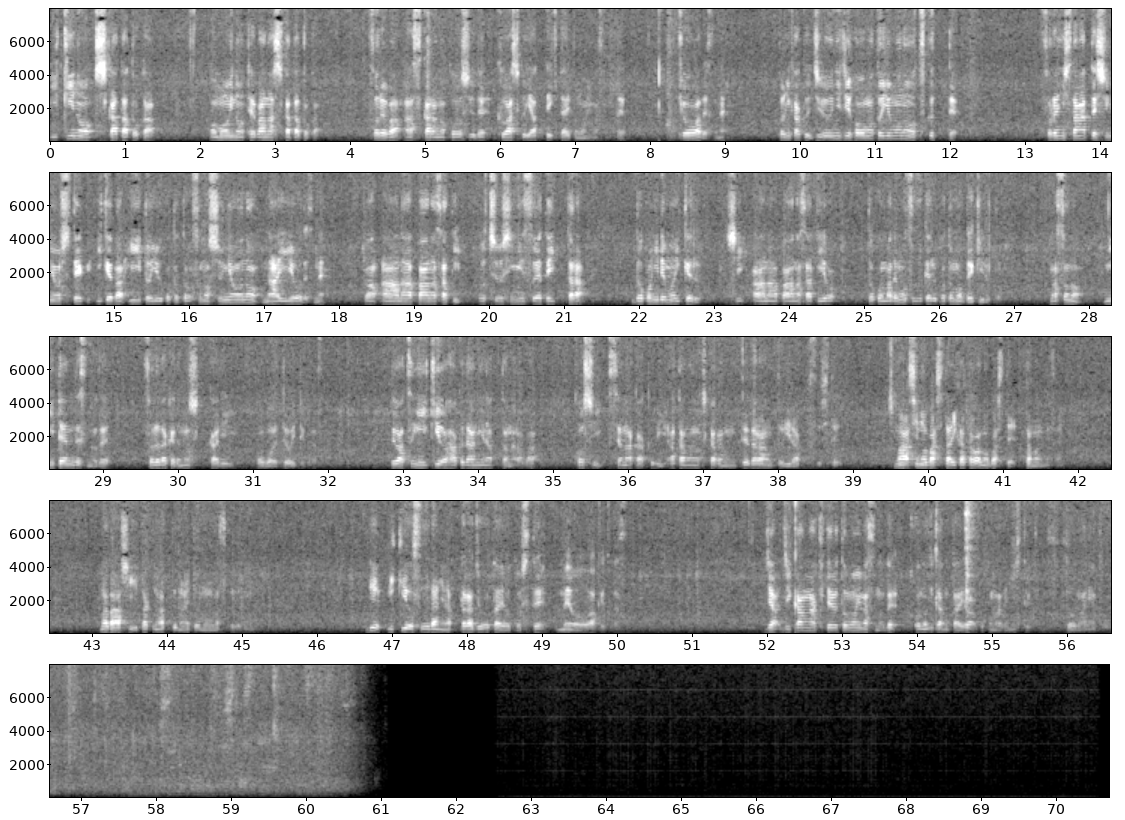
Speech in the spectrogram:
息の仕方とか思いの手放し方とかそれは明日からの講習で詳しくやっていきたいと思いますので今日はですねとにかく十二時法語というものを作ってそれに従って修行していけばいいということとその修行の内容ですねはアーナーパーナサティを中心に据えていったらどこにでも行けるしアーナーパーナサティをどこまでも続けることもできると、まあ、その2点ですのでそれだけでもしっかり覚えておいてください。では次息を吐く段になったならば腰背中首頭の力抜いてだらんとリラックスして、まあ、足伸ばしたい方は伸ばして頼みませんまだ足痛くなってないと思いますけれども。で息を吸う段になったら上体を起こして目をお開けください。じゃあ時間が来てると思いますのでこの時間帯はここまでにしておきます。どうもありがとう。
